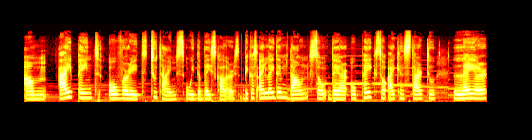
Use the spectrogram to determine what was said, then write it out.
um, I paint over it two times with the base colors because I lay them down so they are opaque so I can start to layer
